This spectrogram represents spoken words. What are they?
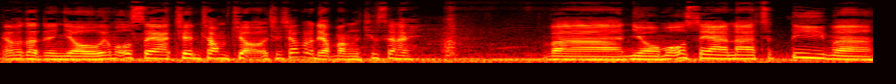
Em thật là nhiều cái mẫu xe trên trong chợ chưa chắc là đẹp bằng chiếc xe này. Và nhiều mẫu xe Na City mà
